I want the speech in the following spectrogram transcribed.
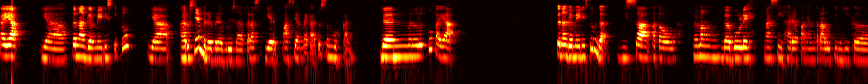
Kayak ya tenaga medis itu ya harusnya benar-benar berusaha keras biar pasien mereka itu sembuh kan. Dan menurutku kayak tenaga medis tuh nggak bisa atau memang nggak boleh ngasih harapan yang terlalu tinggi ke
